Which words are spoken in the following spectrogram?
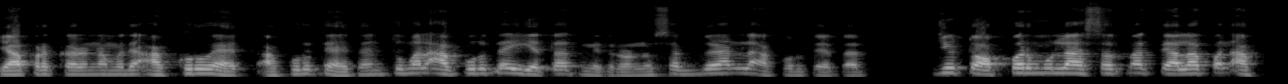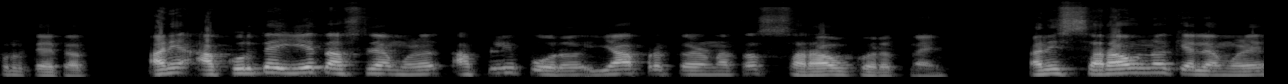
या प्रकरणामध्ये आकृत्या आहेत आकृत्या आहेत आणि तुम्हाला आकृत्या येतात मित्रांनो सगळ्यांना आकृत्या येतात. जी टॉपर मुलं असतात ना त्याला पण आकृत्या येतात. आणि आकृत्या येत असल्यामुळे आपली पोरं या प्रकरणाचा सराव करत नाही आणि सराव न केल्यामुळे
